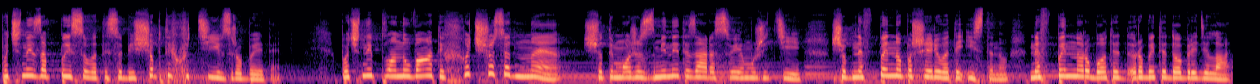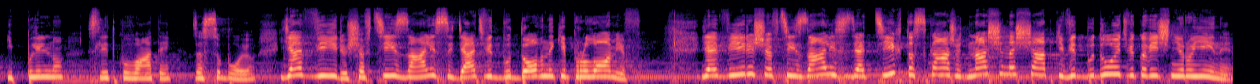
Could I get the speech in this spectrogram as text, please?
почни записувати собі, що б ти хотів зробити. Почни планувати хоч щось одне, що ти можеш змінити зараз в своєму житті, щоб невпинно поширювати істину, невпинно роботи, робити добрі діла і пильно слідкувати за собою. Я вірю, що в цій залі сидять відбудовники проломів. Я вірю, що в цій залі сидять ті, хто скажуть, наші нащадки відбудують віковічні руїни.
